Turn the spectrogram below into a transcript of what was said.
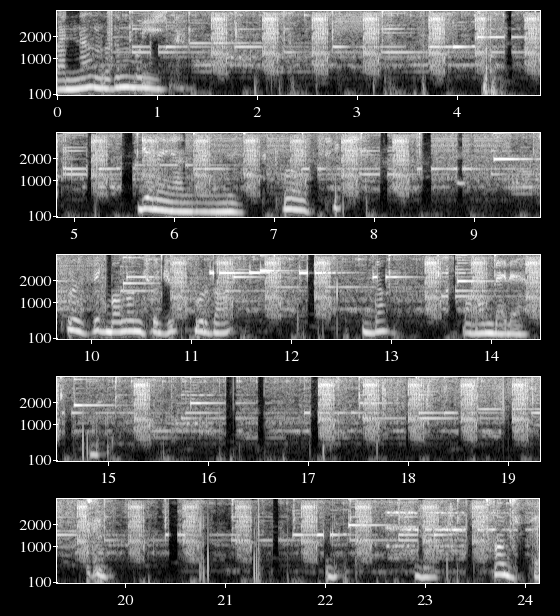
Ben ne anladım bu işten. Gene yerlerimiz klasik. Klasik balon çocuk burada. Da balon bebe. Foxy.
